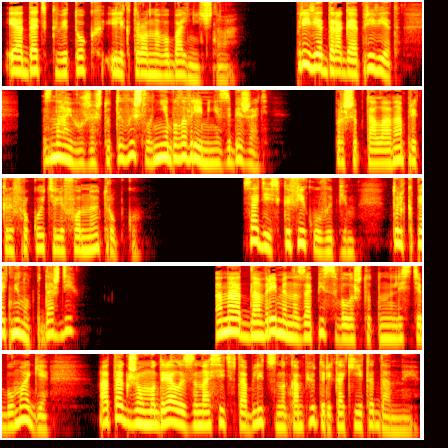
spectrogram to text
и отдать квиток электронного больничного. «Привет, дорогая, привет. Знаю уже, что ты вышла, не было времени забежать», — прошептала она, прикрыв рукой телефонную трубку. «Садись, кофейку выпьем. Только пять минут подожди». Она одновременно записывала что-то на листе бумаги, а также умудрялась заносить в таблицу на компьютере какие-то данные.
